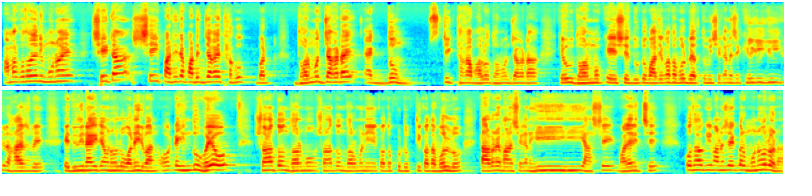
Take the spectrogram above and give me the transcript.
আমার কথা জানি মনে হয় সেইটা সেই পার্টিটা পার্টির জায়গায় থাকুক বাট ধর্মর জায়গাটায় একদম স্ট্রিক থাকা ভালো ধর্মের জায়গাটা কেউ ধর্মকে এসে দুটো বাজে কথা বলবে আর তুমি সেখানে এসে খিলখিল খিল করে হাসবে। এই দুদিন আগে যেমন হলো অনির্বাণ, ও একটা হিন্দু হয়েও সনাতন ধর্ম সনাতন ধর্ম নিয়ে কত কটুক্তি কথা বলল। তারপরে মানুষ সেখানে হি হি হি হাসছে, মজা নিচ্ছে। কোথাও কি মানুষের একবার মনে হলো না?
